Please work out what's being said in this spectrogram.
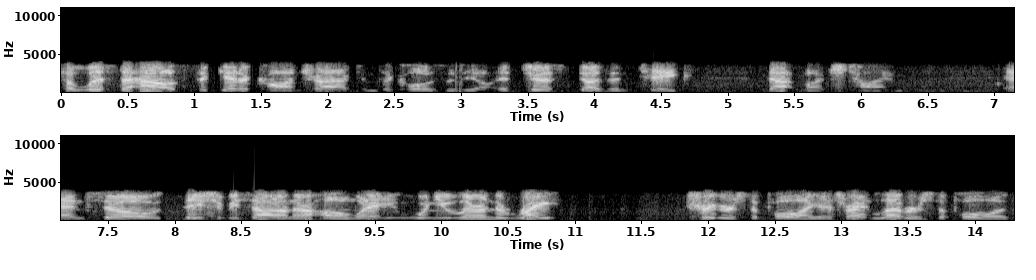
to list the house, to get a contract, and to close the deal. It just doesn't take that much time. And so they should be selling on their home. When it, when you learn the right triggers to pull, I guess, right? Levers to pull is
